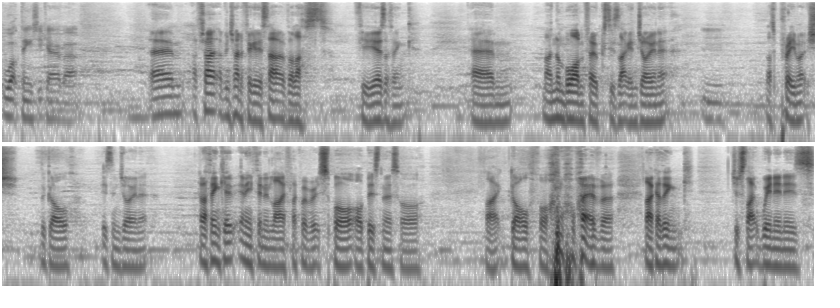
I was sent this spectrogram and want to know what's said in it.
what things do you care about? Um, I've tried. I've been trying to figure this out over the last few years. I think um, my number one focus is like enjoying it. Mm. That's pretty much the goal. Is enjoying it. And I think anything in life, like whether it's sport or business or like golf or whatever, like I think just like winning is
